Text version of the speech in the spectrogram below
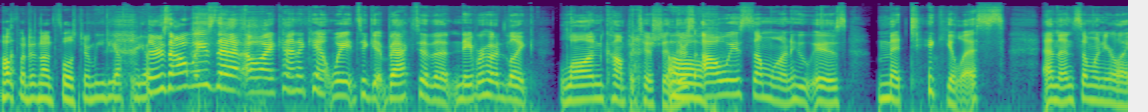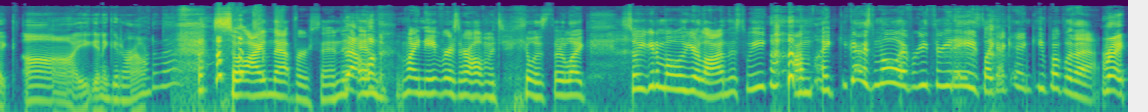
I'll put it on social media for you. There's always that. Oh, I kind of can't wait to get back to the neighborhood like lawn competition. There's Oh. always someone who is meticulous, and then someone you're like, ah, are you gonna get around to that? So I'm that person. That and my neighbors are all meticulous. They're like, So you're gonna mow your lawn this week? I'm like, You guys mow every three days. Like I can't keep up with that. right.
